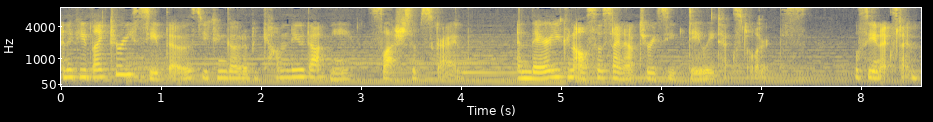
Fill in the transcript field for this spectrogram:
and if you'd like to receive those, you can go to becomenew.me slash subscribe. And there you can also sign up to receive daily text alerts. We'll see you next time.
